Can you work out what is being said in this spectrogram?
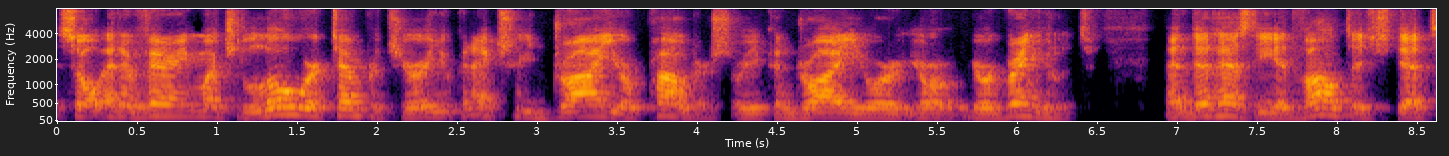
So at a very much lower temperature, you can actually dry your powders or you can dry your, your, your granulate. And that has the advantage that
